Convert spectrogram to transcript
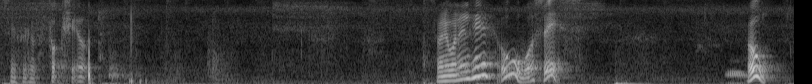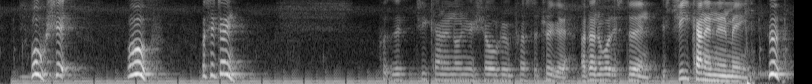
See if we can fuck shit up. Is there anyone in here? Oh, what's this? Oh. Oh, shit. Oh, what's it doing? Put the G cannon on your shoulder and press the trigger. I don't know what it's doing. It's G cannoning me.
